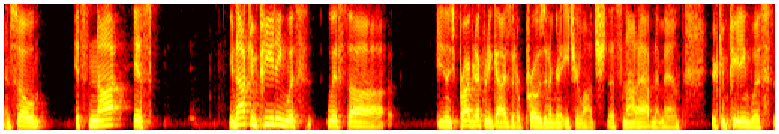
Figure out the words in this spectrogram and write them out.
And so it's not is you're not competing with with uh, you know, these private equity guys that are pros and are going to eat your lunch. That's not happening, man. You're competing with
